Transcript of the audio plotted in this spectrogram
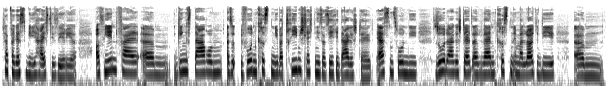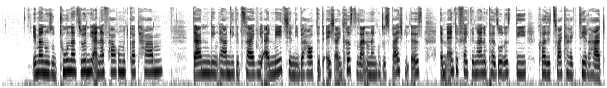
ich habe vergessen, wie die heißt, die Serie. Auf jeden Fall ähm, ging es darum, also wurden Christen übertrieben schlecht in dieser Serie dargestellt. Erstens wurden die so dargestellt, als wären Christen immer Leute, die ähm, immer nur so tun, als würden die eine Erfahrung mit Gott haben. Dann ging, haben die gezeigt, wie ein Mädchen, die behauptet, echt ein Christ zu sein und ein gutes Beispiel ist, im Endeffekt eine Person ist, die quasi zwei Charaktere hat.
